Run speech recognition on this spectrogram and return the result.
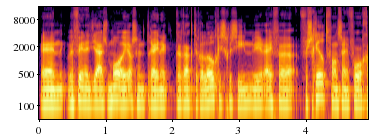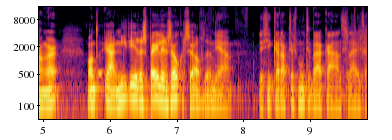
En we vinden het juist mooi als een trainer karakterologisch gezien weer even verschilt van zijn voorganger. Want ja, niet iedere speler is ook hetzelfde. Ja. Dus die karakters moeten bij elkaar aansluiten.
